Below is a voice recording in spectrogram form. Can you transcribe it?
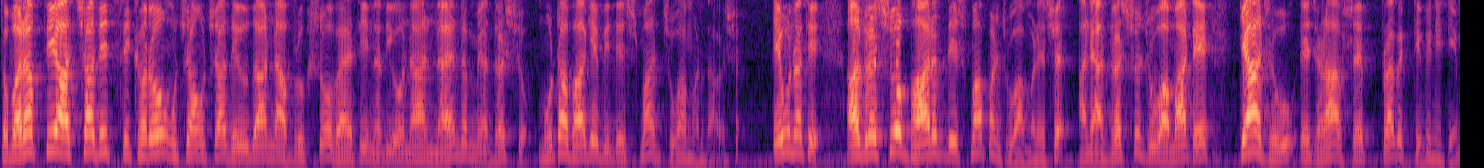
તો બરફથી આચ્છાદિત શિખરો ઊંચા ઊંચા દેવદારના વૃક્ષો, વહેતી નદીઓના નયનરમ્ય દ્રશ્યો મોટાભાગે વિદેશમાં જોવા મળતા હોય છે. એવું નથી, આ દ્રશ્યો ભારત દેશમાં પણ જોવા મળે છે. અને આ દ્રશ્યો જોવા માટે ક્યાં જવું એ જણાવશે પ્રવેક ટીવીની ટીમ.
